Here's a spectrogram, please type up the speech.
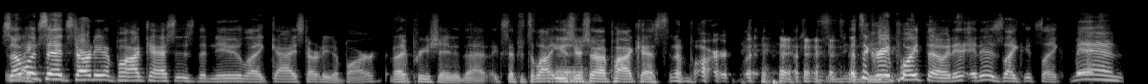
someone like, said starting a podcast is the new like guy starting a bar, and I appreciated that. Except it's a lot easier to start a podcast than a bar. that's a great point, though. It it is like it's like man,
